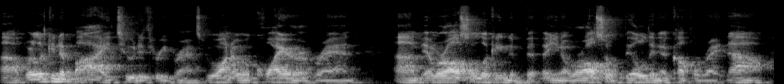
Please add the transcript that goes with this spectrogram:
uh, we're looking to buy two to three brands. We want to acquire a brand. Um, and we're also looking to, you know, we're also building a couple right now.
